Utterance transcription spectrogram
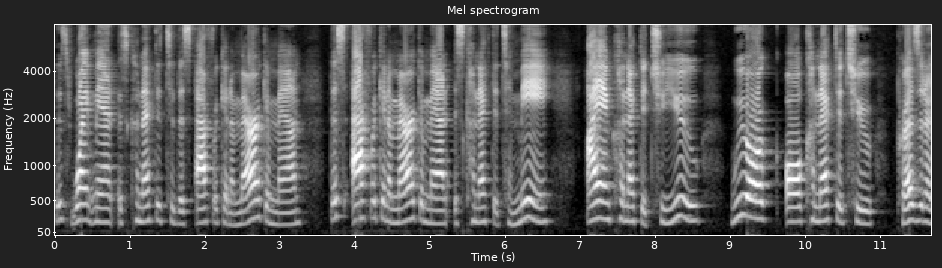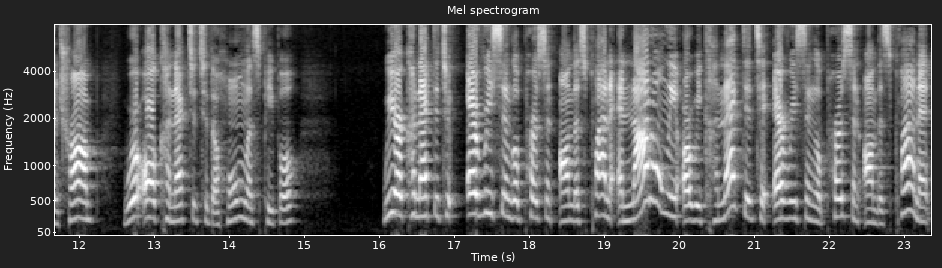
This white man is connected to this African American man. This African American man is connected to me. I am connected to you. We are all connected to President Trump. We're all connected to the homeless people. We are connected to every single person on this planet. And not only are we connected to every single person on this planet,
